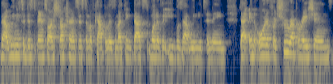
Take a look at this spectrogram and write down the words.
that we need to dismantle our structure and system of capitalism. I think that's one of the evils that we need to name. That in order for true reparations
